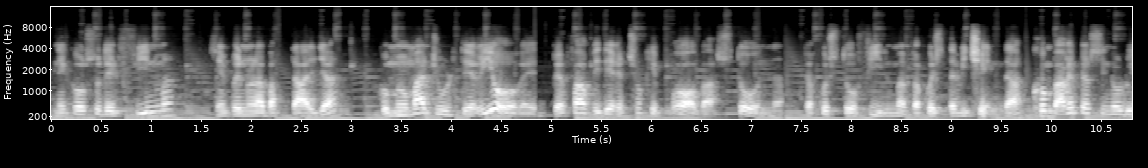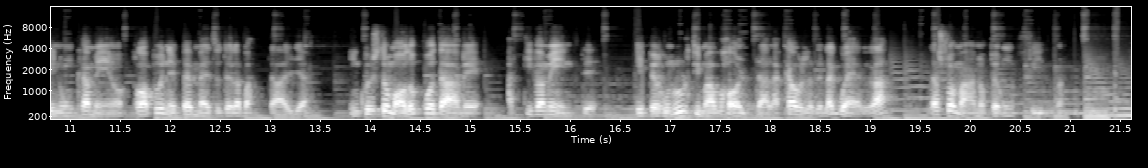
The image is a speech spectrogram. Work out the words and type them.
Nel corso del film, sempre in una battaglia, come omaggio ulteriore per far vedere ciò che prova Stone per questo film, per questa vicenda, compare persino lui in un cameo proprio nel bel mezzo della battaglia. In questo modo può dare attivamente e per un'ultima volta alla causa della guerra la sua mano per un film.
